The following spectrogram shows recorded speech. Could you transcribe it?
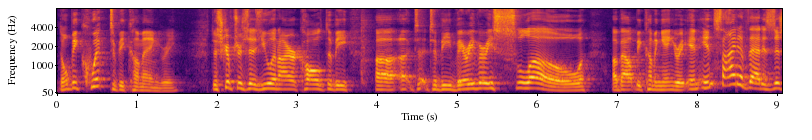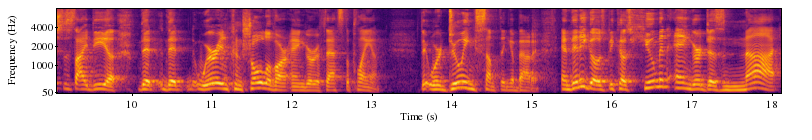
Don't be quick to become angry. The scripture says you and I are called to be, uh, uh to, to be very, very slow about becoming angry. And inside of that is just this idea that, that we're in control of our anger if that's the plan, that we're doing something about it. And then he goes, because human anger does not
